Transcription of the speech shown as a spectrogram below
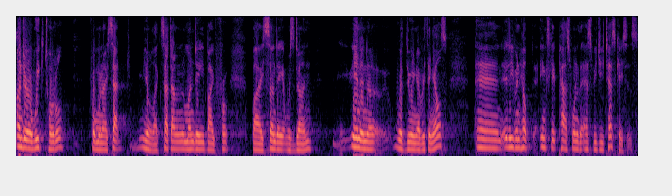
under a week total from when I sat, you know, like sat down on a Monday, by, by Sunday it was done, in and uh, with doing everything else. And it even helped Inkscape pass one of the SVG test cases.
